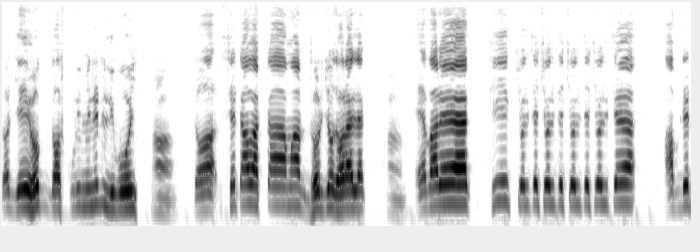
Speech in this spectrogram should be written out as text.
তো যেই হোক দশ কুড়ি মিনিট লিবই। তো সেটাও একটা আমার ধৈর্য ধরাইলে। এবারে ঠিক চলতে চলতে চলতে চলতে আপডেট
